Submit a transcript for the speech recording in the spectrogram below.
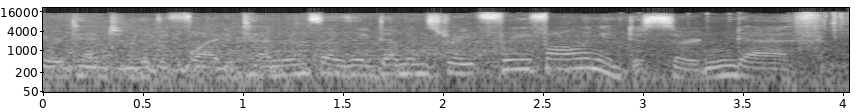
Your attention to the flight attendants as they demonstrate free falling into certain death.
